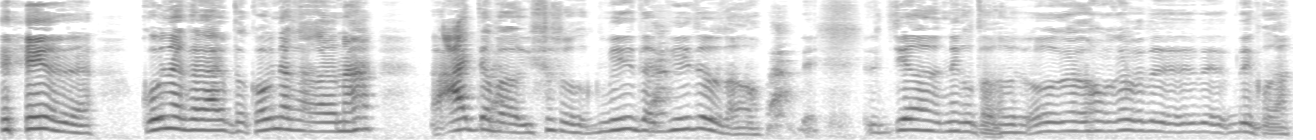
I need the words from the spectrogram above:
こういう中があると、こういう中からな、相手は一緒そう、見えた、見えてるだろ。で、違う猫と、他の猫が、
